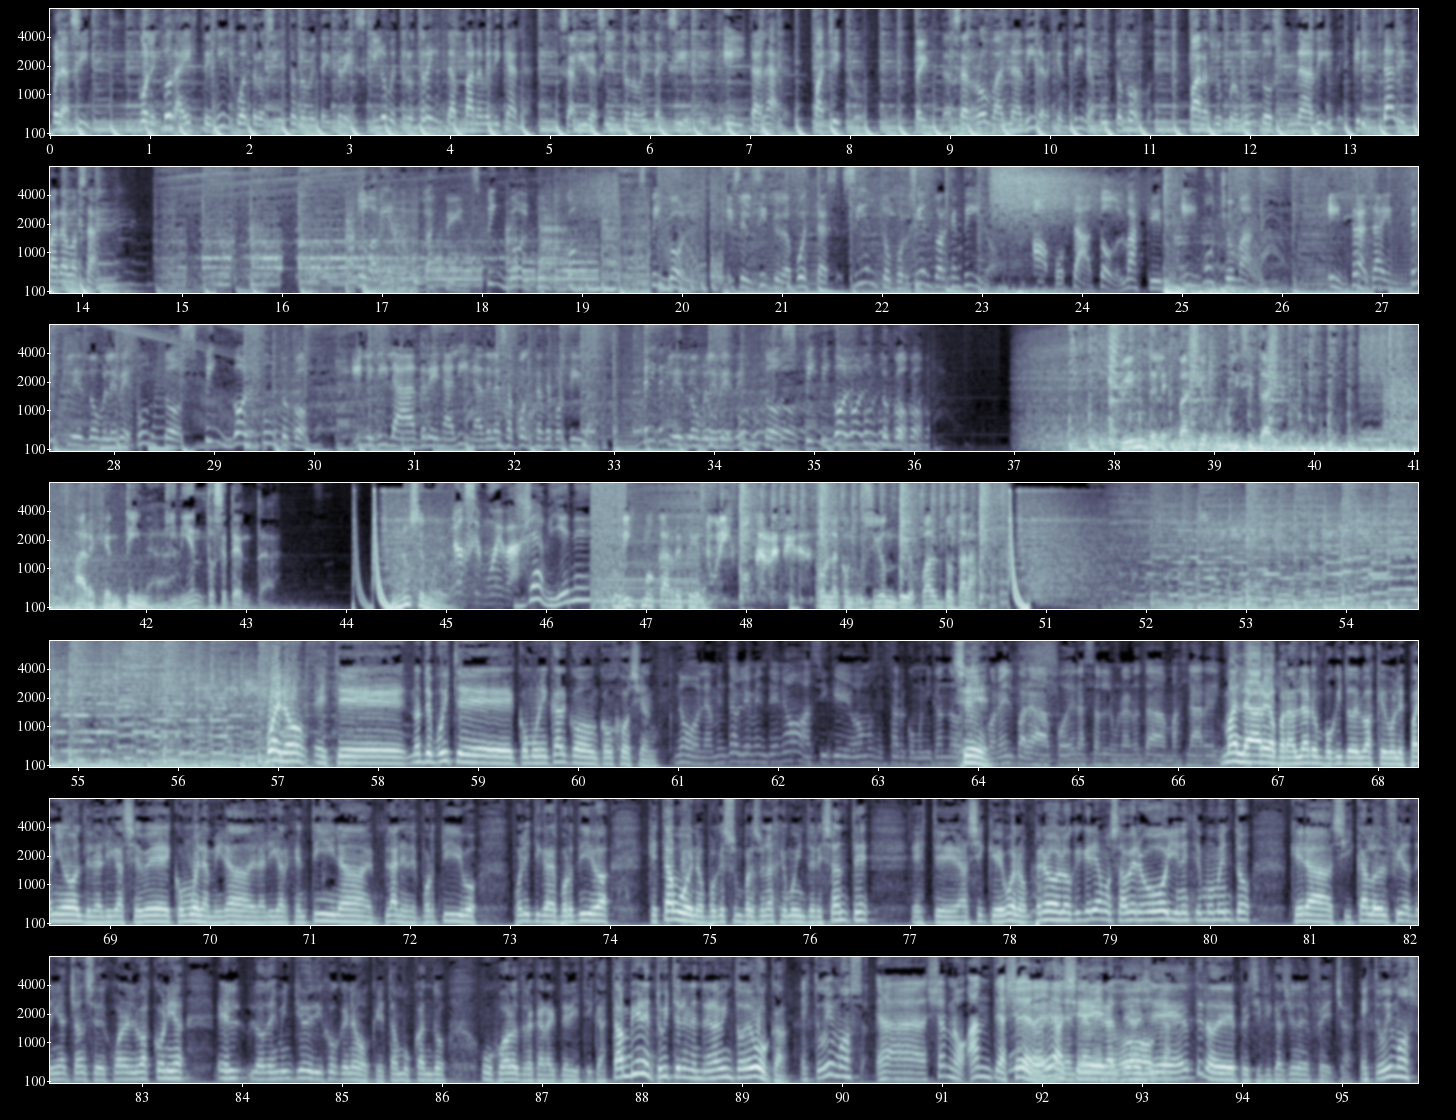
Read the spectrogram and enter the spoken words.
Brasil Colectora Este 1493, kilómetro 30 Panamericana. Salida 197, El Talar, Pacheco. Ventas arroba nadirargentina.com. Para sus productos Nadir, cristales para bazar. ¿Todavía no jugaste en spingol.com? Spingol es el sitio de apuestas 100% argentino. Apostá todo el básquet y mucho más. Entra ya en www.spingol.com y viví la adrenalina de las apuestas deportivas. www.spingol.com Fin del espacio publicitario. Argentina 570. No se mueva. No se mueva. Ya viene Turismo Carretera. Turismo Carretera. Con la conducción de Osvaldo Tarafa. Bueno, este, no te pudiste comunicar con, con Josian. No, lamentablemente no, así que vamos a estar comunicando con él para poder hacerle una nota más larga. más larga para hablar un poquito del básquetbol español, de la Liga CB, cómo es la mirada de la Liga Argentina, planes deportivos, política deportiva, que está bueno porque es un personaje muy interesante. Este, así que bueno, pero lo que queríamos saber hoy en este momento, que era si Carlos Delfino tenía chance de jugar en el Vasconia, él lo desmintió y dijo que no, que están buscando un jugador otras características. También estuviste en el entrenamiento de Boca. Estuvimos ayer, no, anteayer. ayer, anteayer. Usted no de especificaciones de fecha. Estuvimos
